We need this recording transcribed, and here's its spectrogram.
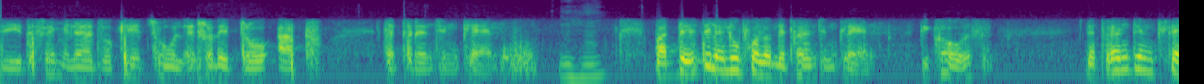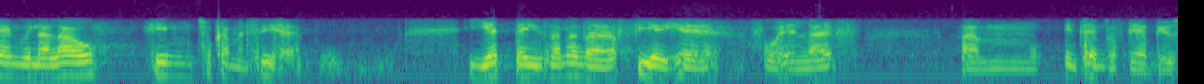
see the family advocate who will actually draw up the parenting plan. Mm-hmm. But there's still a loophole on the parenting plan because the parenting plan will allow him to come and see her. Yet there is another fear here for her life um, in terms of the abuse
